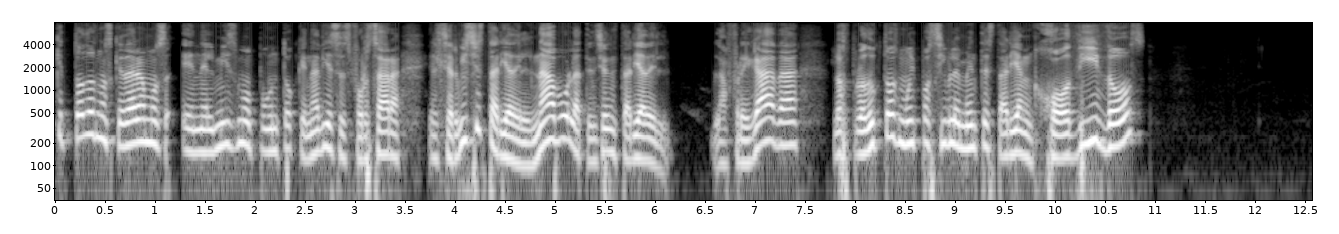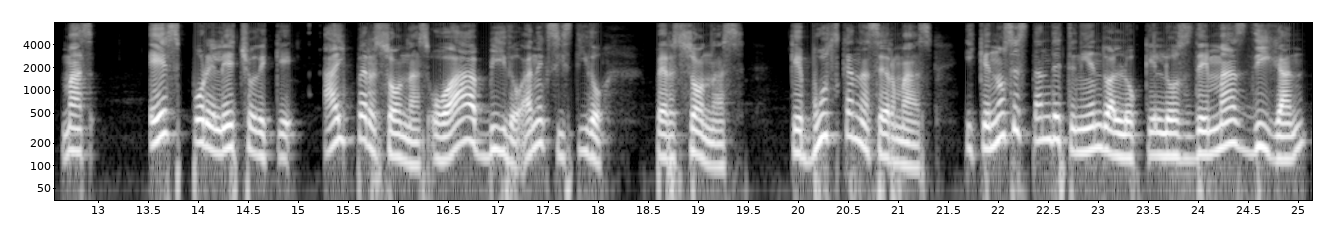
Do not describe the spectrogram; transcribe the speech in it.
que todos nos quedáramos en el mismo punto, que nadie se esforzara. El servicio estaría del nabo, la atención estaría de la fregada, los productos muy posiblemente estarían jodidos. Más es por el hecho de que hay personas o ha habido, han existido personas que buscan hacer más y que no se están deteniendo a lo que los demás digan,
